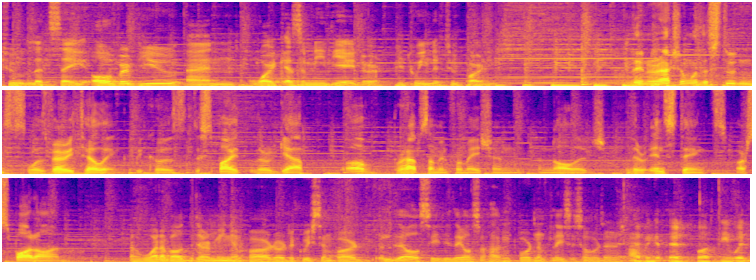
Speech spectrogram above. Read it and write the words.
to, let's say, overview and work as a mediator between the two parties. The interaction with the students was very telling because despite their gap of perhaps some information and knowledge, their instincts are spot on. What about the Armenian part or the Christian part in the old city? They also have important places over there. Having a third party would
